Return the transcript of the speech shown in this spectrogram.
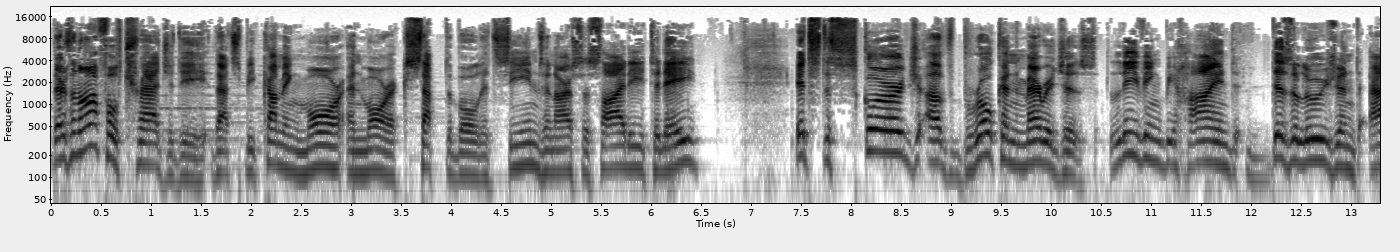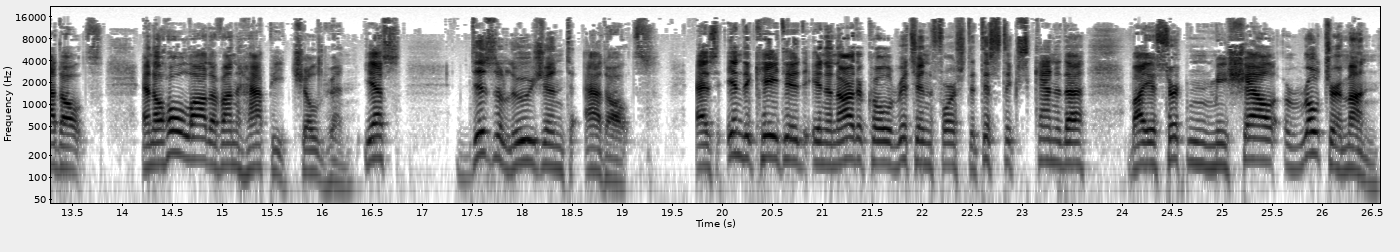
There's an awful tragedy that's becoming more and more acceptable, it seems, in our society today. It's the scourge of broken marriages, leaving behind disillusioned adults and a whole lot of unhappy children. Yes, disillusioned adults, as indicated in an article written for Statistics Canada by a certain Michelle Rotermann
